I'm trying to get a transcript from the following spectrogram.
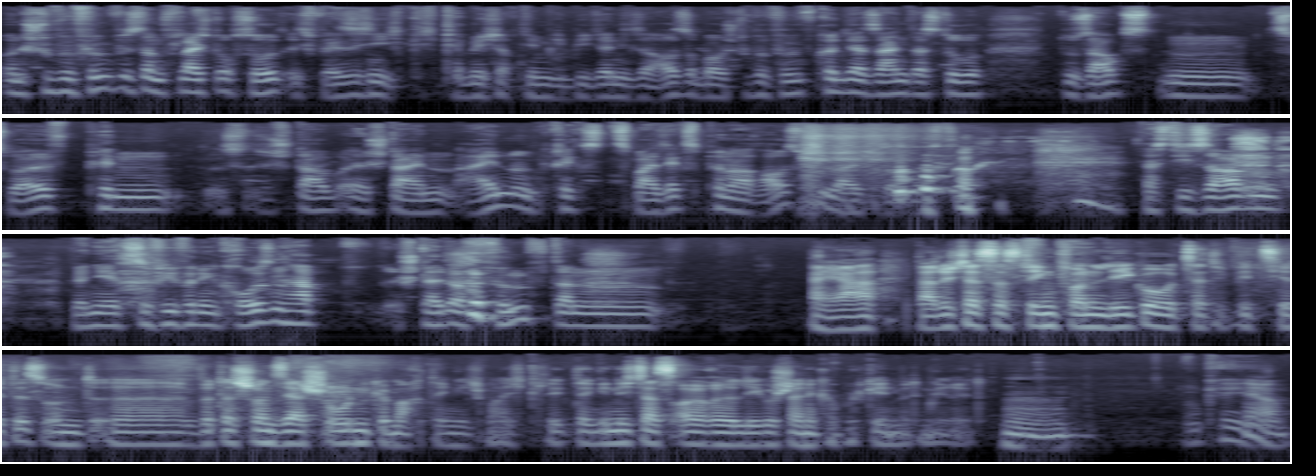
Und Stufe 5 ist dann vielleicht auch so, ich weiß nicht, ich kenne mich auf dem Gebiet ja nicht so aus, aber Stufe 5 könnte ja sein, dass du, du saugst einen 12-Pin-Stein ein und kriegst zwei 6-Pinner raus vielleicht. Dass die sagen, wenn ihr jetzt zu viel von den Großen habt, stellt auf 5, dann Naja, dadurch, dass das Ding von Lego zertifiziert ist und äh, wird das schon sehr schonend gemacht, denke ich mal. Ich denke nicht, dass eure Lego-Steine kaputt gehen mit dem Gerät. okay. Ja.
